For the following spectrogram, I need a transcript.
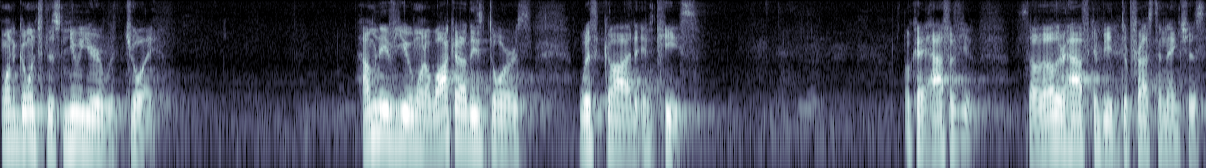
want to go into this new year with joy? How many of you want to walk out of these doors with God in peace? Okay, half of you. So the other half can be depressed and anxious.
